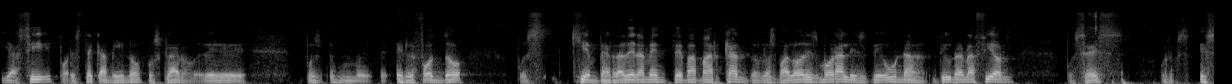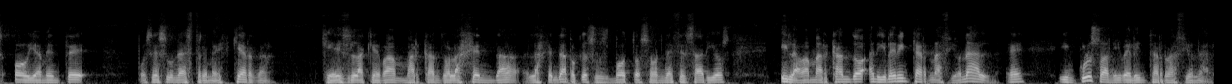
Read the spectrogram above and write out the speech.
y así, por este camino, pues claro, eh, pues mm, en el fondo, pues quien verdaderamente va marcando los valores morales de una, de una nación, pues es, bueno, pues es obviamente, pues es una extrema izquierda, que es la que va marcando la agenda, la agenda porque sus votos son necesarios y la va marcando a nivel internacional, ¿eh? Incluso a nivel internacional,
